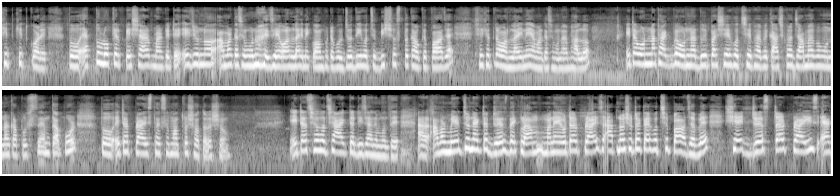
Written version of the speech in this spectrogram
খিটখিট করে। তো এত লোকের পেশার মার্কেটে, এই জন্য আমার কাছে মনে হয় যে অনলাইনে কমফোর্টেবল যদি হচ্ছে বিশ্বস্ত কাউকে পাওয়া যায়, সেক্ষেত্রে অনলাইনে আমার কাছে মনে হয় ভালো। এটা ওড়না থাকবে, ওড়নার দুই পাশে হচ্ছে এভাবে কাজ করা জামা এবং ওড়নার কাপড় সেম কাপড়। তো এটার প্রাইস থাকছে মাত্র সতেরোশো। এটা হচ্ছে হচ্ছে আরেকটা ডিজাইনের মধ্যে। আর আমার মেয়ের জন্য একটা ড্রেস দেখলাম মানে ওটার প্রাইস আট, নয়শো টাকায় হচ্ছে পাওয়া যাবে। সেই ড্রেসটার প্রাইস এক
